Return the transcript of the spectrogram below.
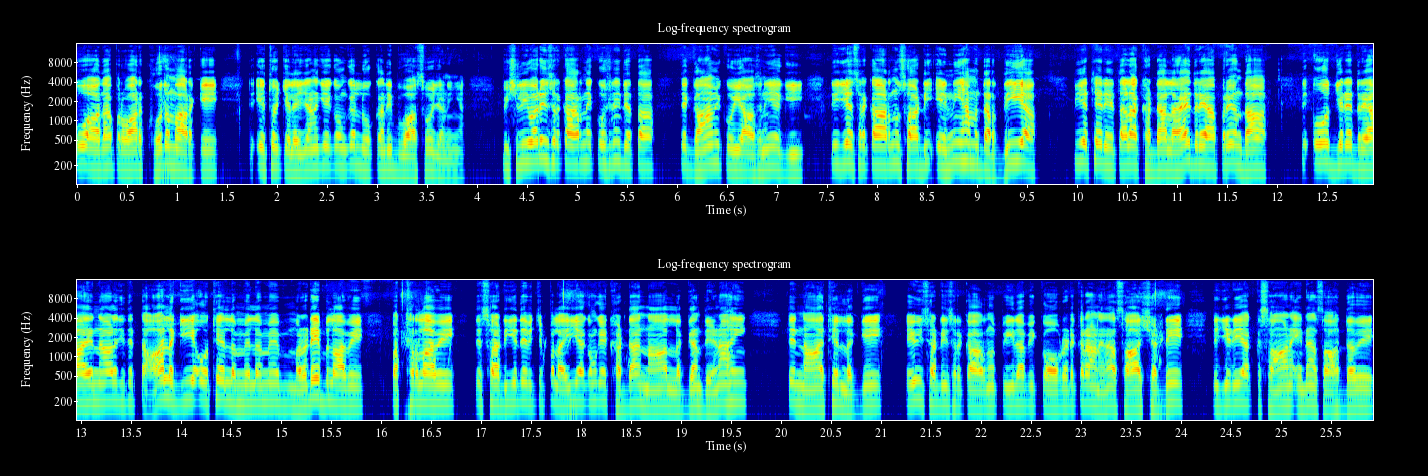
ਉਹ ਆਪਦਾ ਪਰਿਵਾਰ ਖੁਦ ਮਾਰ ਕੇ ਤੇ ਇੱਥੋਂ ਚਲੇ ਜਾਣਗੇ ਕਿਉਂਕਿ ਲੋਕਾਂ ਦੀ ਬਵਾਸ ਹੋ ਜਾਣੀ ਆ। ਪਿਛਲੀ ਵਾਰੀ ਸਰਕਾਰ ਨੇ ਕੁਝ ਨਹੀਂ ਦਿੱਤਾ ਤੇ ਗਾਂ ਵੀ ਕੋਈ ਆਸ ਨਹੀਂ ਹੈਗੀ। ਤੇ ਜੇ ਸਰਕਾਰ ਨੂੰ ਸਾਡੀ ਇੰਨੀ ਹਮਦਰਦੀ ਆ ਵੀ ਇੱਥੇ ਰੇਤ ਵਾਲਾ ਖੱਡਾ ਲਾਇਆ ਦਰਿਆ ਪਰੇ ਹੁੰਦਾ ਤੇ ਉਹ ਜਿਹੜੇ ਦਰਿਆ ਦੇ ਨਾਲ ਜਿੱਥੇ ਢਾਹ ਲੱਗੀ ਆ ਉੱਥੇ ਲੰਮੇ ਲੰਮੇ ਮਰੜੇ ਬੁਲਾਵੇ ਪੱਥਰ ਲਾਵੇ ਤੇ ਸਾਡੀ ਇਹਦੇ ਵਿੱਚ ਭਲਾਈ ਆ ਕਿਉਂਕਿ ਖੱਡਾ ਨਾ ਲੱਗਣ ਦੇਣਾ ਸੀ ਤੇ ਨਾ ਇੱਥੇ ਲੱਗੇ। ਇਹ ਵੀ ਸਾਡੀ ਸਰਕਾਰ ਨੂੰ ਅਪੀਲ ਆ ਵੀ ਕੋਆਪਰੇਟ ਘਰਾਣੇ ਦਾ ਸਾਥ ਛੱਡੇ ਤੇ ਜਿਹੜੇ ਆ ਕਿਸਾਨ ਇਹਨਾਂ ਸਾਥ ਦੇਵੇ।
